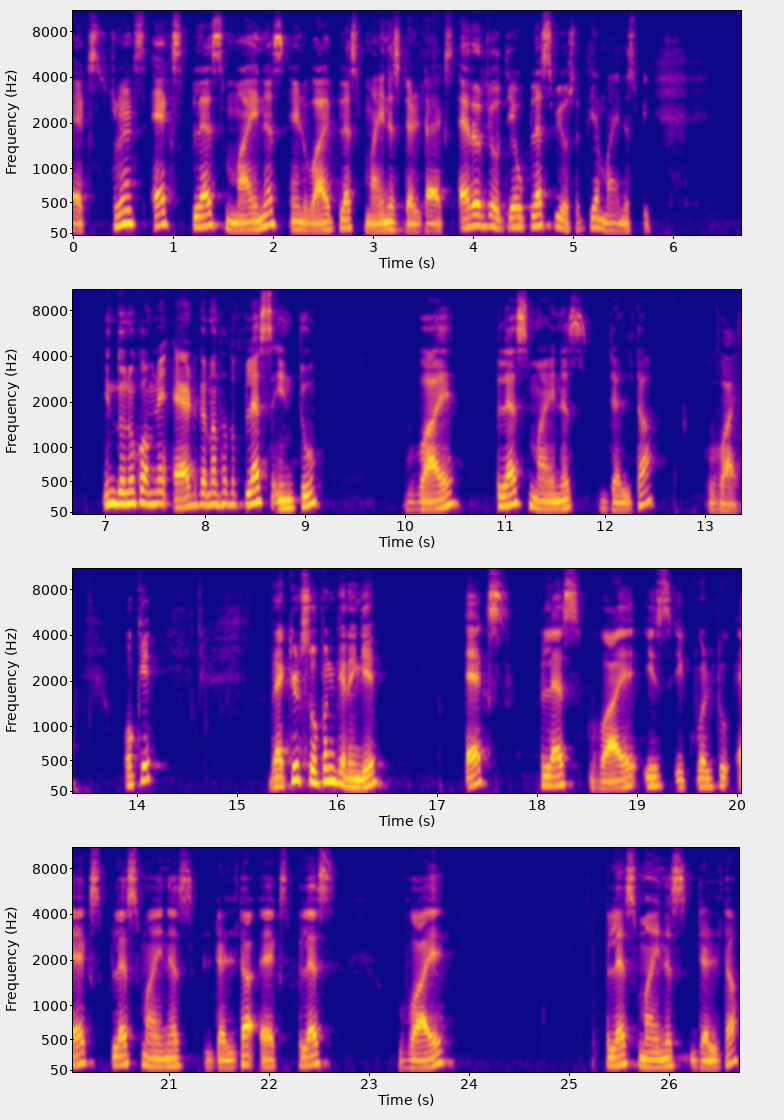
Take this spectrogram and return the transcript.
x. Students, x plus minus and y plus minus delta x. Error जो होती है वो प्लस भी हो सकती है, माइनस भी। इन दोनों को हमने ऐड करना था तो plus into y plus minus delta y. Okay? Brackets open करेंगे। X plus y is equal to x plus minus delta x plus y plus minus delta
